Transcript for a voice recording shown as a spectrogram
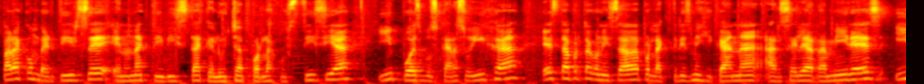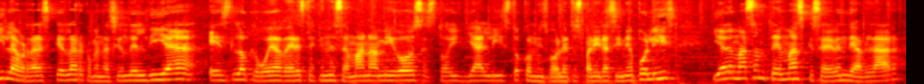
para convertirse en una activista que lucha por la justicia y pues buscar a su hija. Está protagonizada por la actriz mexicana Arcelia Ramírez y la verdad es que es la recomendación del día, es lo que voy a ver este fin de semana amigos, estoy ya listo con mis boletos para ir a Cinépolis y además son temas que se deben de hablar.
